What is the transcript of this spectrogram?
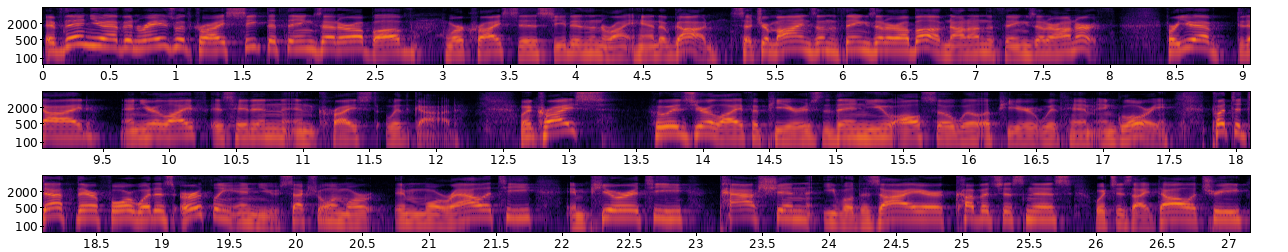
If then you have been raised with Christ, seek the things that are above, where Christ is seated in the right hand of God. Set your minds on the things that are above, not on the things that are on earth. For you have died, and your life is hidden in Christ with God. When Christ, who is your life, appears, then you also will appear with him in glory. Put to death, therefore, what is earthly in you sexual immor- immorality, impurity, passion, evil desire, covetousness, which is idolatry.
